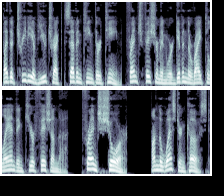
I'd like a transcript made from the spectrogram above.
By the Treaty of Utrecht 1713, French fishermen were given the right to land and cure fish on the «French shore» on the western coast.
